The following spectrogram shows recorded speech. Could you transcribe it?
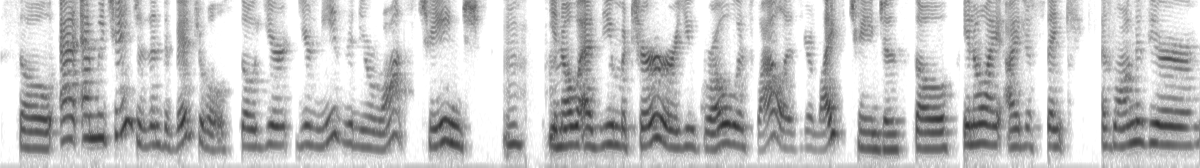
so and, and we change as individuals so your your needs and your wants change Mhm. you know as you mature you grow as well as your life changes so you know i i just think as long as you're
